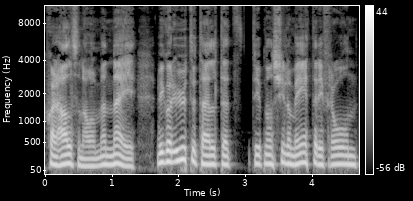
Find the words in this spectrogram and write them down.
skära halsen av honom, men nej. Vi går ut ur tältet, typ någon kilometer ifrån,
